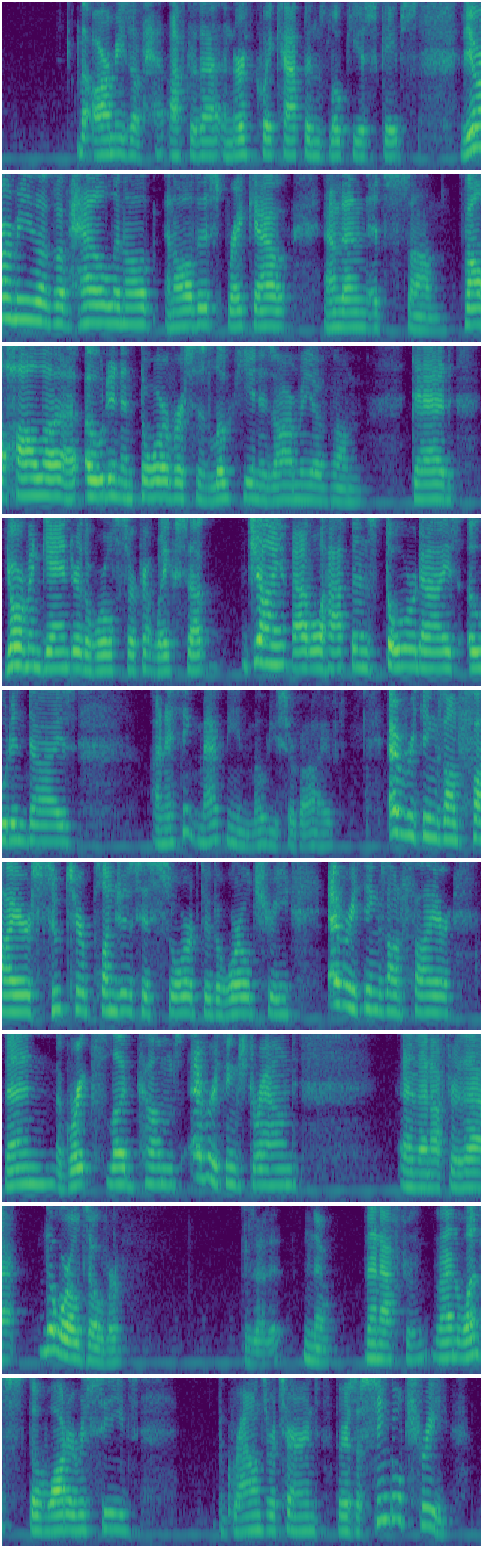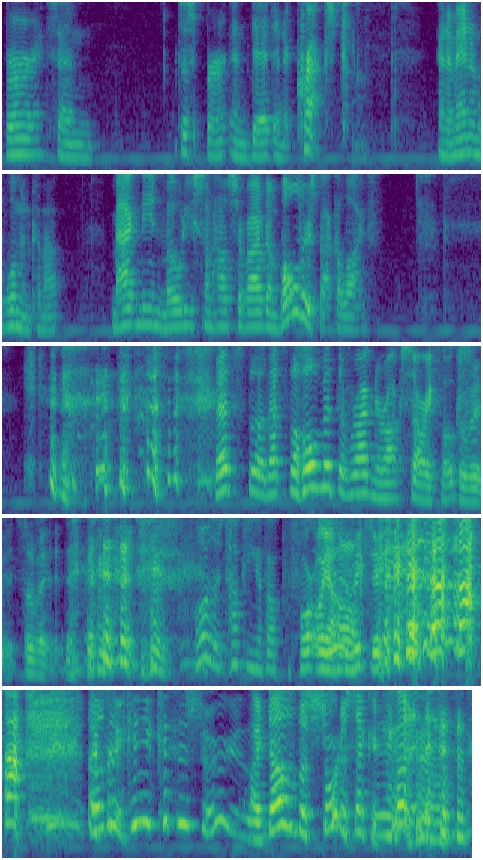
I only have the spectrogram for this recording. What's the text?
the armies of after that, an earthquake happens. Loki escapes. The armies of hell and all and all this break out, and then it's um, Valhalla, uh, Odin and Thor versus Loki and his army of um, dead. Jormungandr, the world serpent, wakes up, giant battle happens. Thor dies, Odin dies, and I think Magni and Modi survived. Everything's on fire. Sutur plunges his sword through the world tree. Everything's on fire. Then a great flood comes. Everything's drowned. And then after that, the world's over. Is that it? No. Then after then once the water recedes, the ground's returned. There's a single tree burnt and just burnt and dead, and it cracks. And a man and woman come out. Magni and Modi somehow survived, and Baldur's back alive. that's the that's the whole myth of Ragnarok. Sorry, folks. So vivid, so vivid. what was I talking about before? Oh yeah, oh. Victor. I was like, can you cut this short? Like, that was the shortest I could cut it.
